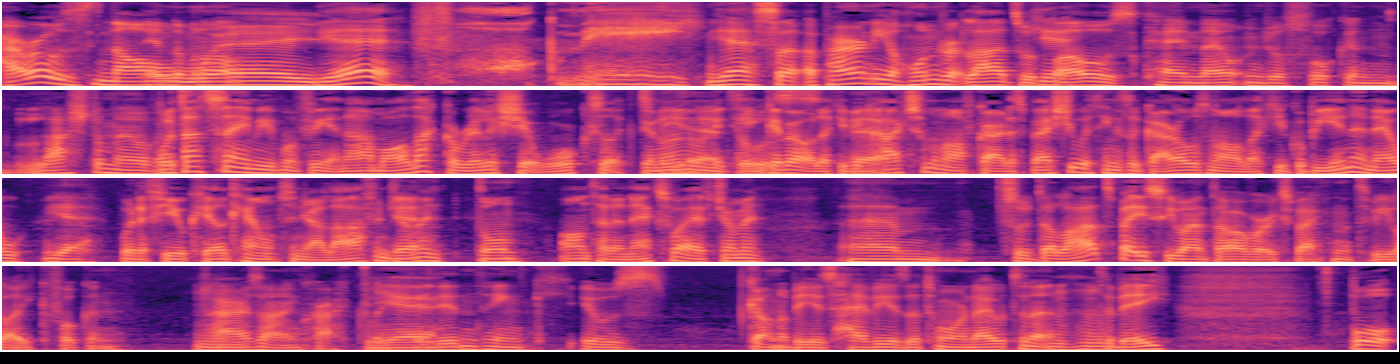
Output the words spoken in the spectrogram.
arrows No in them. way. Yeah, Fuck me. yeah, so apparently a hundred lads with Yeah. bows came out and just fucking lashed them over. But that's same even with Vietnam. All that guerrilla shit works. Like, do you know Yeah, when you it think about? it? Like, if you Yeah. catch someone off guard, especially with things like arrows and all, like you could be in and out. Yeah. With a few kill counts and you're laughing. Do you yeah, done. I? On to the next wave. Do you know? Um, so the lads basically went over expecting it to be like fucking Tarzan crack. Like Mm. Yeah. they didn't think it was gonna be as heavy as it turned out to, Mm-hmm. to be. But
